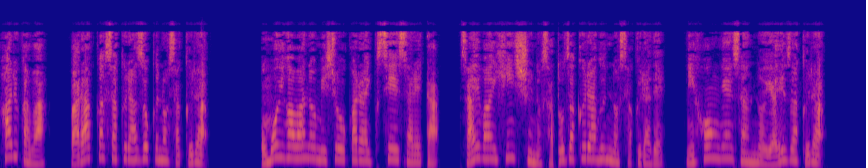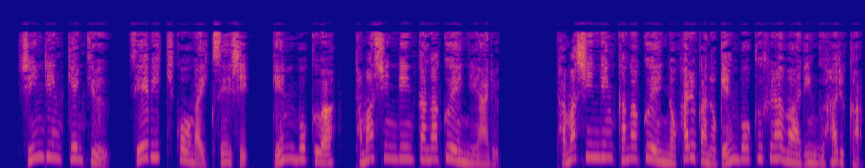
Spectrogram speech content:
はるかは、バラ科桜属の桜。思い川の未生から育成された、幸い品種の里桜群の桜で、日本原産の八重桜。森林研究、整備機構が育成し、原木は多摩森林科学園にある。多摩森林科学園の遥かの原木フラワーリング遥か、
